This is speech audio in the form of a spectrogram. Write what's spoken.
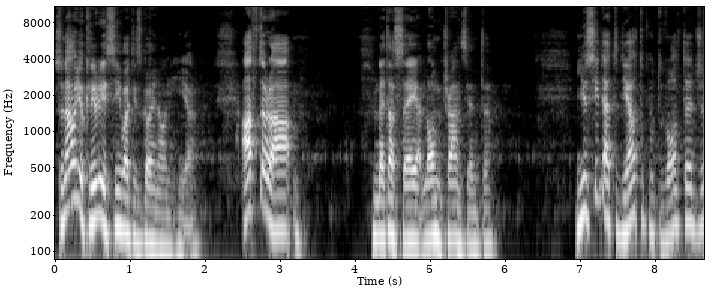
So now you clearly see what is going on here. After a, let us say, a long transient, you see that the output voltage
